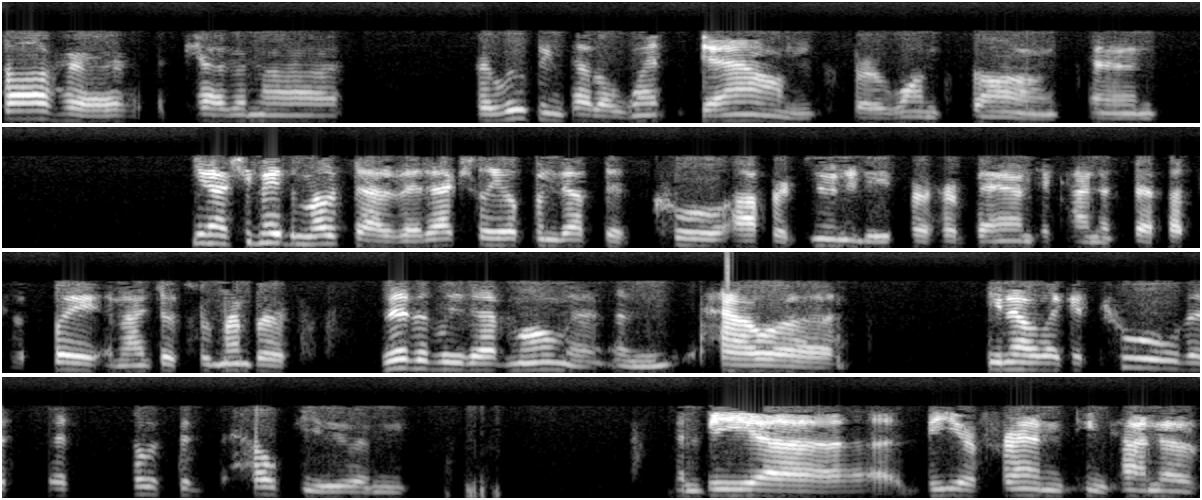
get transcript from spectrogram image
saw her, Kevin, uh, her looping pedal went down for one song, and you know she made the most out of it. It actually opened up this cool opportunity for her band to kind of step up to the plate, and I just remember vividly that moment and how, uh, you know, like a tool that that's supposed to help you and and be uh be your friend can kind of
